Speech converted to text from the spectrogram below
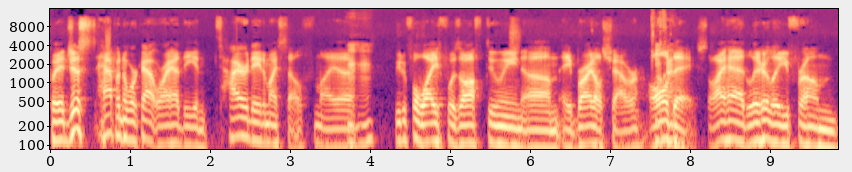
But it just happened to work out where I had the entire day to myself. My uh, Mhm. beautiful wife was off doing um, a bridal shower all Okay. day, so I had literally from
